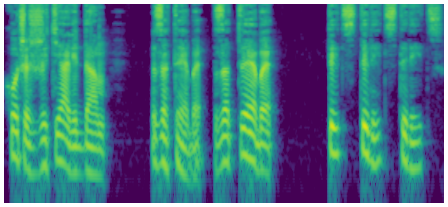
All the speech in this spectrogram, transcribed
Хочеш, життя віддам. За тебе, за тебе. Тиць, тидиць, тидиць.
